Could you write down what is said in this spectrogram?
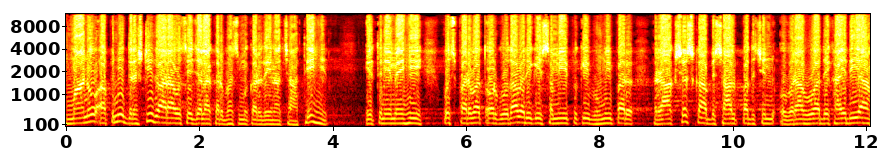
मानो अपनी दृष्टि द्वारा उसे जलाकर भस्म कर देना चाहते हैं। इतने में ही उस पर्वत और गोदावरी के समीप की भूमि पर राक्षस का विशाल पद चिन्ह उभरा हुआ दिखाई दिया।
